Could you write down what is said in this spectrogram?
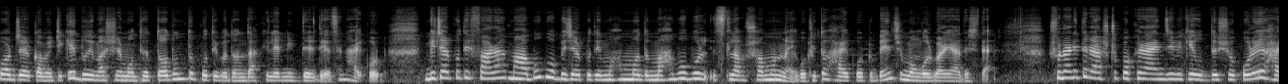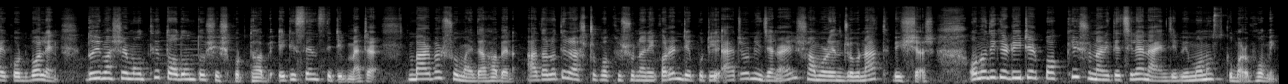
পর্যায়ের কমিটিকে দুই মাসের মধ্যে তদন্ত প্রতিবেদন দাখিলের নির্দেশ দিয়েছেন হাইকোর্ট। বিচারপতি ফারাহ মাহবুব ও বিচারপতি মোহাম্মদ মাহবুবুল ইসলাম সমন্বয়ে গঠিত হাইকোর্ট বেঞ্চ মঙ্গলবার আদেশ দেন। শুনানিতে রাষ্ট্রপক্ষের আইনজীবীকে উদ্দেশ্য করে হাইকোর্ট বলেন, দুই মাসের মধ্যে তদন্ত শেষ করতে হবে, এটি সেন্সিটিভ ম্যাটার, বারবার সময় দেওয়া হবে না। আদালতে রাষ্ট্রপক্ষে শুনানি করেন ডেপুটি অ্যাটর্নি জেনারেল সমরেন্দ্রনাথ বিশ্বাস। অন্যদিকে রিটের পক্ষে শুনানিতে ছিলেন আইনজীবী মনোজ কুমার ভৌমিক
